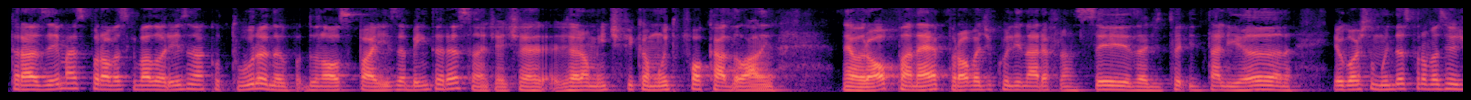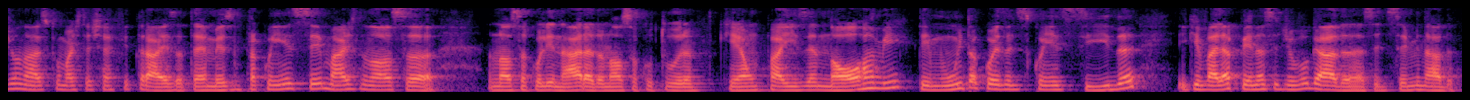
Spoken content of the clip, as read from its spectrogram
trazer mais provas que valorizem a cultura do, nosso país é bem interessante. A gente é, geralmente fica muito focado lá em na Europa, né? Prova de culinária francesa, de, de italiana. Eu gosto muito das provas regionais que o Masterchef traz, até mesmo para conhecer mais da nossa, da nossa culinária, da nossa cultura, que é um país enorme, tem muita coisa desconhecida e que vale a pena ser divulgada, né? ser disseminada.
